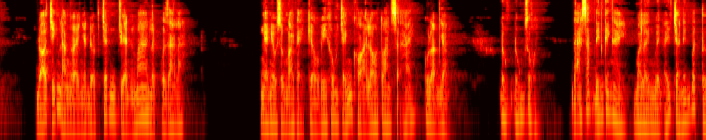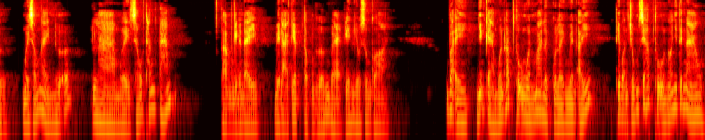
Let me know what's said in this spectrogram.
Đó chính là người nhận được chân chuyển ma lực của Gia La. Nghe Nghiêu Sùng nói vậy, Kiều Vi không tránh khỏi lo toan sợ hãi. Cô lầm nhầm Đúng đúng rồi. Đã sắp đến cái ngày mà lời nguyện ấy trở nên bất tử 16 ngày nữa là 16 tháng 8 Thầm nghĩ đến đây Vì lại tiếp tục hướng về phía Nghiêu sùng câu hỏi, Vậy những kẻ muốn hấp thụ nguồn ma lực của lời nguyện ấy Thì bọn chúng sẽ hấp thụ nó như thế nào?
